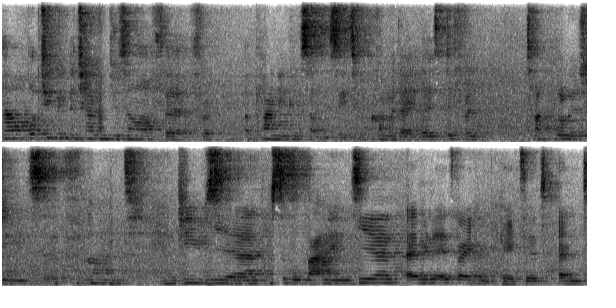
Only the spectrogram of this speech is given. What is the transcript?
how what do you think the challenges are for, for a planning consultancy to accommodate those different typologies of land and use Yeah. and possible values? Yeah, I mean, it is very complicated, and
